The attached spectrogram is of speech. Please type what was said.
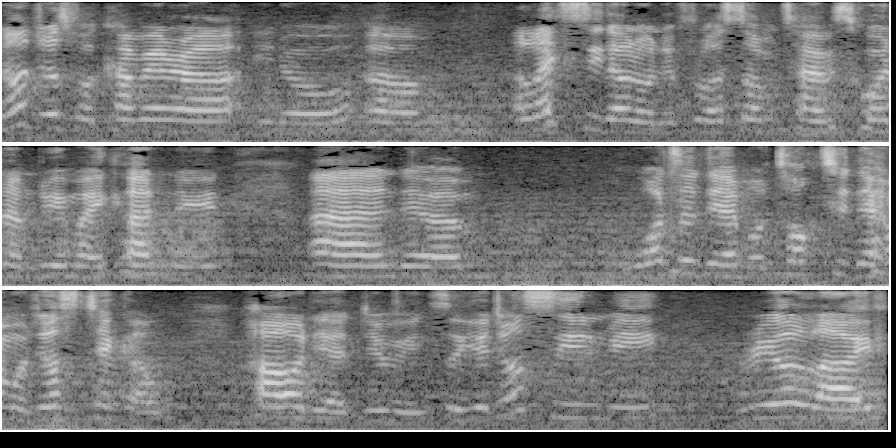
not just for camera, you know. Um, I like to sit down on the floor sometimes when I'm doing my gardening and um, water them or talk to them or just check out how they're doing. So you're just seeing me real life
